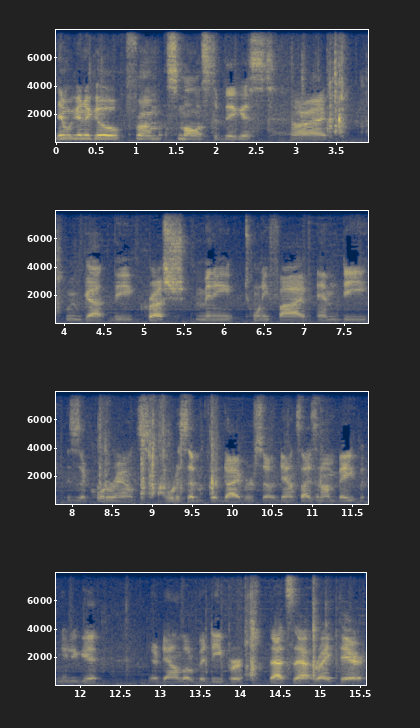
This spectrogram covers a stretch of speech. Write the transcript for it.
Then we're gonna go from smallest to biggest. All right, we've got the Crush Mini 25 MD. This is a quarter ounce, four to seven foot diver. So downsizing on bait, but need to get you know, down a little bit deeper. That's that right there,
